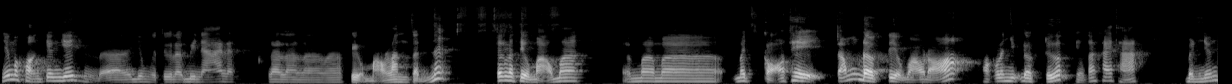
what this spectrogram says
Nhưng mà khoảng chân dưới uh, ờ, dùng cái từ là benign là là, là, là, là tiểu máu lành tính ấy. tức là tiểu máu mà mà mà mà có thể trong đợt tiểu máu đó hoặc là những đợt trước chúng ta khai thác bệnh nhân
